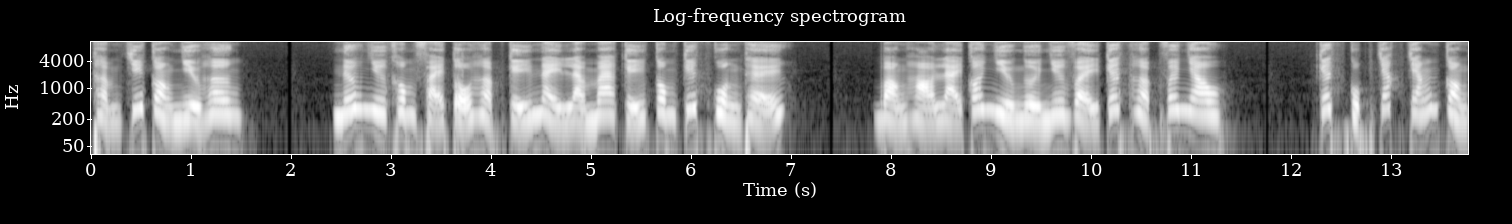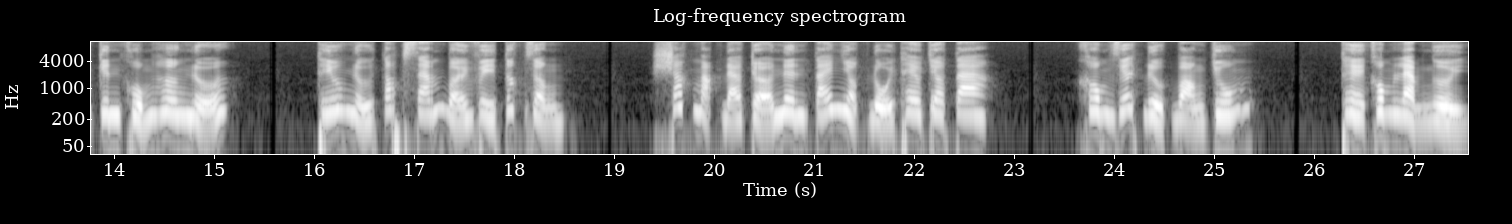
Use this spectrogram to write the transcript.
thậm chí còn nhiều hơn. Nếu như không phải tổ hợp kỹ này là ma kỹ công kích quần thể, bọn họ lại có nhiều người như vậy kết hợp với nhau. Kết cục chắc chắn còn kinh khủng hơn nữa. Thiếu nữ tóc xám bởi vì tức giận. Sắc mặt đã trở nên tái nhật đuổi theo cho ta. Không giết được bọn chúng. Thề không làm người.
